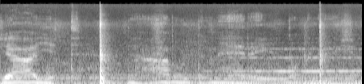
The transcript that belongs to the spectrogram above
Giant. The Aldmeri domination.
